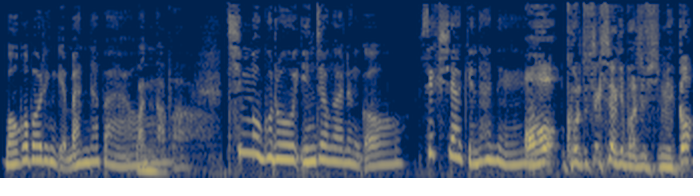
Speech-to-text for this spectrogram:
먹어버린 게 맞나 봐요. 맞나 봐. 침묵으로 인정하는 거 섹시하긴 하네. 어, 그걸 또 섹시하게 봐주십니까?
